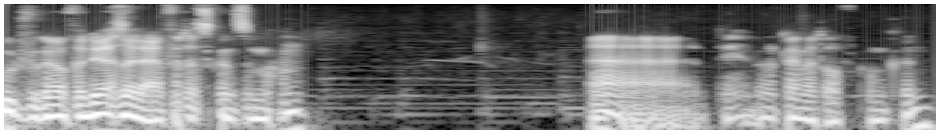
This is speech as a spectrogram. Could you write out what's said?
gut, wir können von der Seite einfach das Ganze machen. Äh, der hätte noch gleich mal drauf kommen können.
